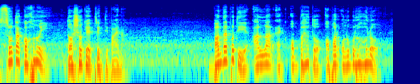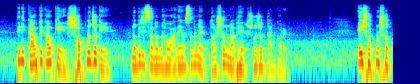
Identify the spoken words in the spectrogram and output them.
শ্রোতা কখনোই দর্শকের তৃপ্তি পায় না। বান্দার প্রতি আল্লাহর এক অব্যাহত অপার অনুগ্রহ হল, তিনি কাউকে কাউকে স্বপ্নযোগে নবীজি সাল্লাহ আলাইসাল্লামের দর্শন লাভের সুযোগ দান করেন। এই স্বপ্ন সত্য।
